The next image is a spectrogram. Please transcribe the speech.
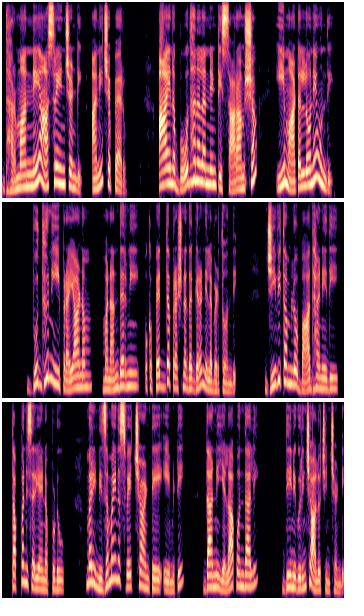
ధర్మాన్నే ఆశ్రయించండి అని చెప్పారు. ఆయన బోధనలన్నింటి సారాంశం ఈ మాటల్లోనే ఉంది. బుద్ధుని ఈ ప్రయాణం మనందర్నీ ఒక పెద్ద ప్రశ్న దగ్గర నిలబెడుతోంది. జీవితంలో బాధ అనేది తప్పనిసరి అయినప్పుడు మరి నిజమైన స్వేచ్ఛ అంటే ఏమిటి? దాన్ని ఎలా పొందాలి? దీని గురించి ఆలోచించండి.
